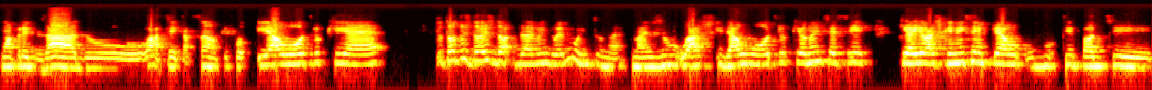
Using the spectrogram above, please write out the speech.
um aprendizado, ou aceitação, que for. E há o outro que é. Todos os dois devem doer muito, né? Mas um, acho que há um outro que eu não sei se. Que aí eu acho que nem sempre é o, se pode se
